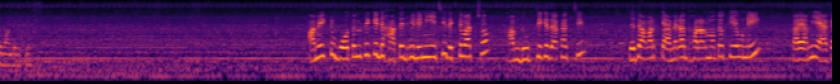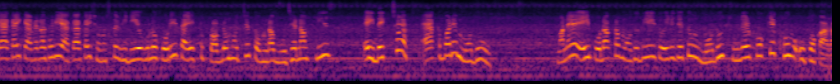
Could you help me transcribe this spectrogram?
তোমাদেরকে। আমি একটু বোতল থেকে হাতে ঢেলে নিয়েছি, দেখতে পাচ্ছ? আমি দূর থেকে দেখাচ্ছি। যেহেতু আমার ক্যামেরা ধরার মতো কেউ নেই। তাই আমি একা একাই ক্যামেরা ধরি, একা একাই সমস্ত ভিডিওগুলো করি, তাই একটু প্রবলেম হচ্ছে, তোমরা বুঝে নাও প্লিজ এই দেখছ একবারে মধু। মানে এই প্রোডাক্টটা মধু দিয়েই তৈরি, যেহেতু মধু চুলের পক্ষে খুব উপকার।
